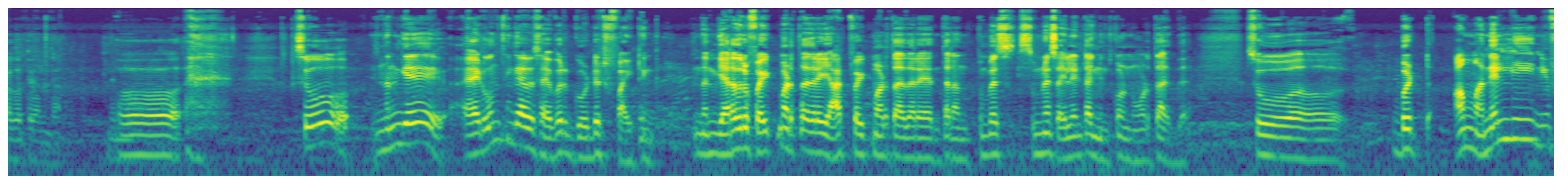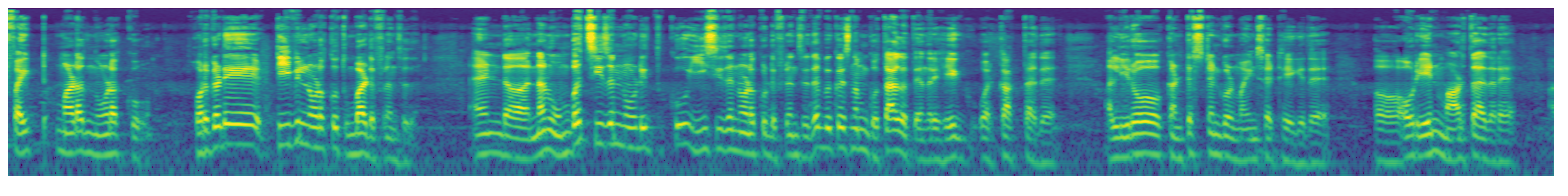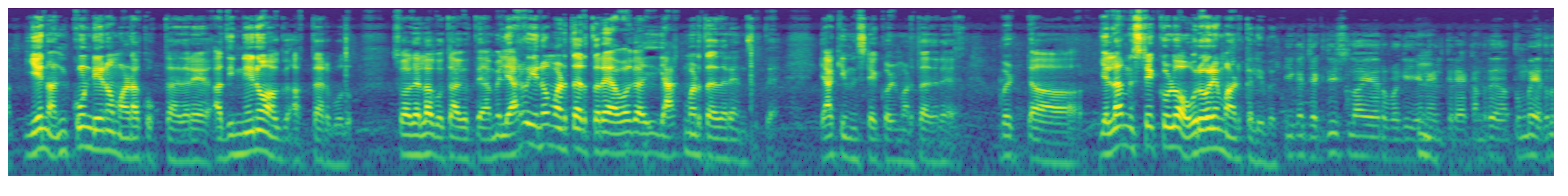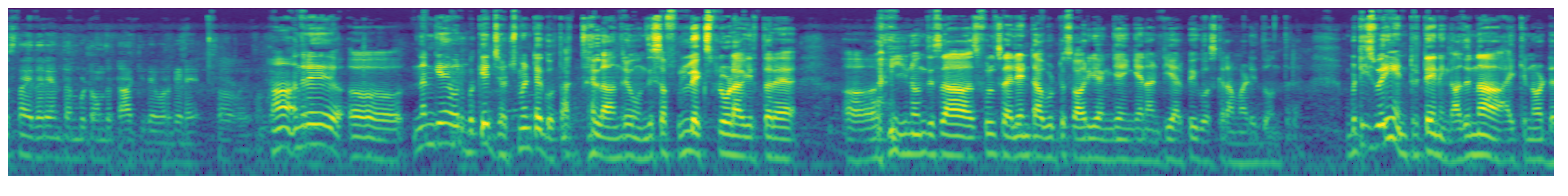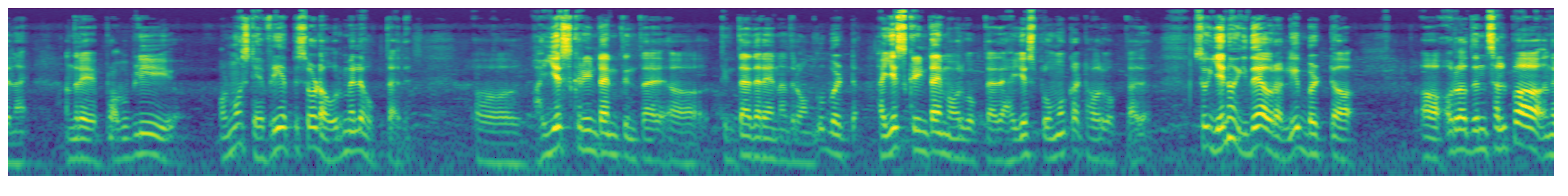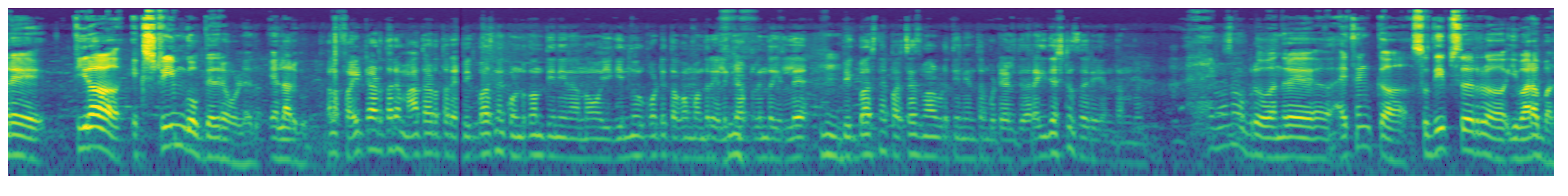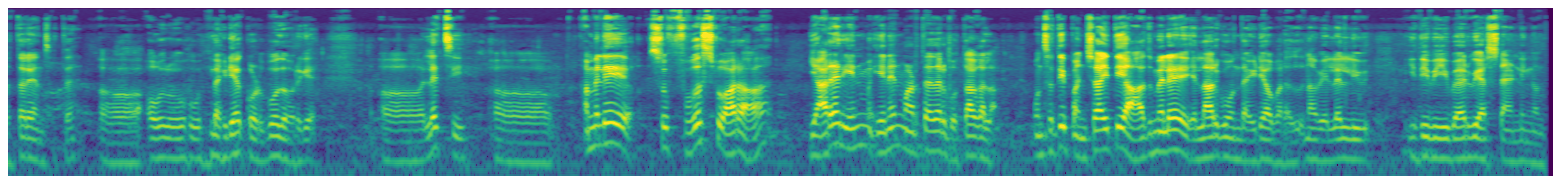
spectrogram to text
ಆಗುತ್ತೆ ಅಂತ ಸೊ ನನಗೆ I don't think I was ever good at fighting ನನಗೆ ಯಾರಾದರೂ ಫೈಟ್ ಮಾಡ್ತಾ ಇದ್ದಾರೆ ಯಾಕೆ ಫೈಟ್ ಮಾಡ್ತಾ ಇದ್ದಾರೆ ಅಂತ ನಾನು ತುಂಬ ಸುಮ್ಮನೆ ಸೈಲೆಂಟಾಗಿ ನಿಂತ್ಕೊಂಡು ನೋಡ್ತಾ ಇದ್ದೆ. ಸೊ ಬಟ್ ಆ ಮನೆಯಲ್ಲಿ ನೀವು ಫೈಟ್ ಮಾಡೋದು ನೋಡೋಕ್ಕೂ, ಹೊರಗಡೆ ಟಿ ವಿಲಿ ನೋಡೋಕ್ಕೂ ತುಂಬ ಡಿಫ್ರೆನ್ಸ್ ಇದೆ. ಆ್ಯಂಡ್ ನಾನು ಒಂಬತ್ತು ಸೀಸನ್ ನೋಡಿದ್ದಕ್ಕೂ ಈ ಸೀಸನ್ ನೋಡೋಕ್ಕೂ ಡಿಫ್ರೆನ್ಸ್ ಇದೆ ಬಿಕಾಸ್ ನಮ್ಗೆ ಗೊತ್ತಾಗುತ್ತೆ ಅಂದರೆ ಹೇಗೆ ವರ್ಕ್ ಆಗ್ತಾ ಇದೆ, ಅಲ್ಲಿರೋ ಕಂಟೆಸ್ಟೆಂಟ್ಗಳ ಮೈಂಡ್ ಸೆಟ್ ಹೇಗಿದೆ ಅವ್ರು ಏನು ಮಾಡ್ತಾ ಇದ್ದಾರೆ ಏನು ಅನ್ಕೊಂಡು ಏನೋ ಮಾಡಕ್ಕೆ ಹೋಗ್ತಾ ಇದ್ದಾರೆ ಅದಿನ್ನೇನೋ ಆಗ ಆಗ್ ಆಗ್ತಾ ಇರ್ಬೋದು. ಸೊ ಅದೆಲ್ಲ ಗೊತ್ತಾಗುತ್ತೆ. ಆಮೇಲೆ ಯಾರೋ ಏನೋ ಮಾಡ್ತಾ ಇರ್ತಾರೆ ಅವಾಗ ಯಾಕೆ ಮಾಡ್ತಾ ಇದ್ದಾರೆ ಅನಿಸುತ್ತೆ. ಯಾಕೆ ಈ ಮಿಸ್ಟೇಕ್ಗಳು ಮಾಡ್ತಾ ಇದ್ದಾರೆ ಬಟ್ ಎಲ್ಲ ಮಿಸ್ಟೇಕ್ಗಳು ಅವ್ರವರೇ ಮಾಡ್ಕಲಿಬೇಕು. ಈಗ ಜಗದೀಶ್ ಲಾಯರ್ ಬಗ್ಗೆ ಏನು ಹೇಳ್ತೀರಾ? ಯಾಕಂದ್ರೆ ತುಂಬಾ ಎದುರಿಸ್ತಾ ಇದ್ದಾರೆ ಅಂತ ಅಂದ್ಬಿಟ್ಟು ಒಂದು ಟಾಕ್ ಇದೆ ಹೊರಗಡೆ. ಹಾ ಅಂದ್ರೆ ಅಂದರೆ ನನಗೆ ಅವ್ರ ಬಗ್ಗೆ ಜಡ್ಜ್ಮೆಂಟೇ ಗೊತ್ತಾಗ್ತಾ ಇಲ್ಲ. ಅಂದ್ರೆ ಒಂದ್ ದಿವಸ ಫುಲ್ ಎಕ್ಸ್ಪ್ಲೋರ್ಡ್ ಆಗಿರ್ತಾರೆ. ಇನ್ನೊಂದು ದಿವಸ ಫುಲ್ ಸೈಲೆಂಟ್ ಆಗ್ಬಿಟ್ಟು ಸಾರಿ ಹಂಗೆ, ಹಿಂಗೆ, ನಾನು ಟಿ ಆರ್ ಪಿಗೋಸ್ಕರ ಮಾಡಿದ್ದು, ಅಂತಾರೆ. ಬಟ್ ಈಸ್ ವೆರಿ ಎಂಟರ್ಟೈನಿಂಗ್ ಅದನ್ನು ಐ ಕೆನ್ ನಾಟ್ ಡೆನೈ ಅಂದರೆ ಪ್ರಾಬಬ್ಲಿ ಆಲ್ಮೋಸ್ಟ್ ಎವ್ರಿ ಎಪಿಸೋಡ್ ಅವ್ರ ಮೇಲೆ ಹೋಗ್ತಾ ಇದೆ. ಹೈಯೆಸ್ಟ್ ಸ್ಕ್ರೀನ್ ಟೈಮ್ ತಿಂತಾ ತಿಂತಾ ಇದ್ದಾರೆ ಅನ್ನೋದು wrong but highest screen time ಅವ್ರಿಗೆ ಹೋಗ್ತಾ ಇದೆ. ಹೈಯೆಸ್ಟ್ ಪ್ರೊಮೋ ಕಟ್ ಅವ್ರಿಗೆ ಹೋಗ್ತಾ ಇದೆ. ಸೊ ಏನೋ ಇದೆ ಅವರಲ್ಲಿ ಬಟ್ ಅವರು ಅದನ್ನು ಸ್ವಲ್ಪ, ಅಂದರೆ ತೀರಾ ಎಕ್ಸ್ಟ್ರೀಮ್ಗೆ ಹೋಗದೆ ಇದ್ರೆ ಒಳ್ಳೇದು ಎಲ್ಲರಿಗೂ. ಅಲ್ಲ ಫೈಟ್ ಆಡ್ತಾರೆ ಮಾತಾಡ್ತಾರೆ. ಬಿಗ್ ಬಾಸ್ ನೇ ಕೊಂಡ್ಕೊಂತೀನಿ ನಾನು ಈಗ ಇನ್ನೂರು ಕೋಟಿ ತಗೊಂಡ್ಬಂದ್ರೆ ಹೆಲಿಕಾಪ್ಟರ್ ಇಂದ ಇಲ್ಲೇ ಬಿಗ್ ಬಾಸ್ ನೇ ಪರ್ಚೇಸ್ ಮಾಡ್ಬಿಡ್ತೀನಿ ಅಂತ ಅಂದ್ಬಿಟ್ಟು ಹೇಳ್ತಿದಾರೆ ಇದೆಷ್ಟು ಸರಿ ಅಂತ ಅಂದ್ಬಿಟ್ಟು? ಒಬ್ರು ಅಂದ್ರೆ ಐ ಥಿಂಕ್ ಸುದೀಪ್ ಸರ್ ಈ ವಾರ ಬರ್ತಾರೆ ಅನ್ಸುತ್ತೆ. ಅವರು ಒಂದು ಐಡಿಯಾ ಕೊಡ್ಬೋದು ಅವ್ರಿಗೆ. ಲೆಟ್ಸಿ ಆಮೇಲೆ ಸೊ ಫಸ್ಟ್ ವಾರ ಯಾರ್ಯಾರು ಏನು ಏನೇನು ಮಾಡ್ತಾ ಇದ್ದಾರೆ ಗೊತ್ತಾಗಲ್ಲ. ಒಂದ್ಸತಿ ಪಂಚಾಯಿತಿ ಆದಮೇಲೆ ಎಲ್ಲರಿಗೂ ಒಂದು ಐಡಿಯಾ ಬರೋದು. ನಾವು ಎಲ್ಲೆಲ್ಲಿ ಇದ್ದೀವಿ ವೇರ್ ವಿ ಆರ್ ಸ್ಟ್ಯಾಂಡಿಂಗ್ ಅಂತ.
